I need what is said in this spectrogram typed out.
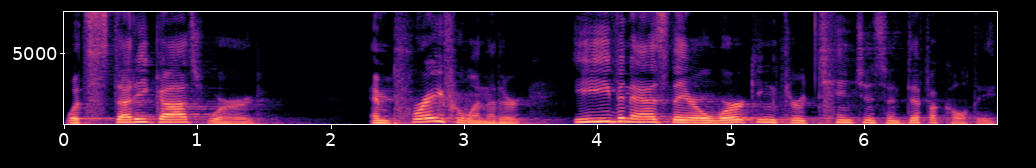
would study God's word and pray for one another even as they are working through tensions and difficulty.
